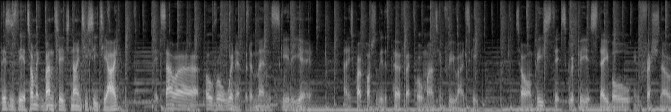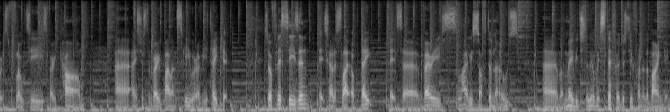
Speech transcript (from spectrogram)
This is the Atomic Vantage 90 CTI. It's our overall winner for the men's ski of the year and it's quite possibly the perfect all mountain freeride ski. So on piste it's grippy, it's stable, in fresh snow it's floaty, it's very calm uh, and it's just a very balanced ski wherever you take it. So for this season it's had a slight update. It's a very slightly softer nose um, and maybe just a little bit stiffer just in front of the binding.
